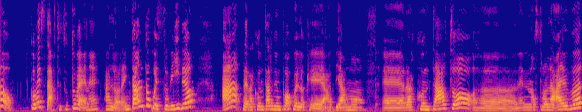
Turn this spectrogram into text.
Ciao, come state? Tutto bene? Allora, intanto questo video ha per raccontarvi un po' quello che abbiamo eh, raccontato eh, nel nostro live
